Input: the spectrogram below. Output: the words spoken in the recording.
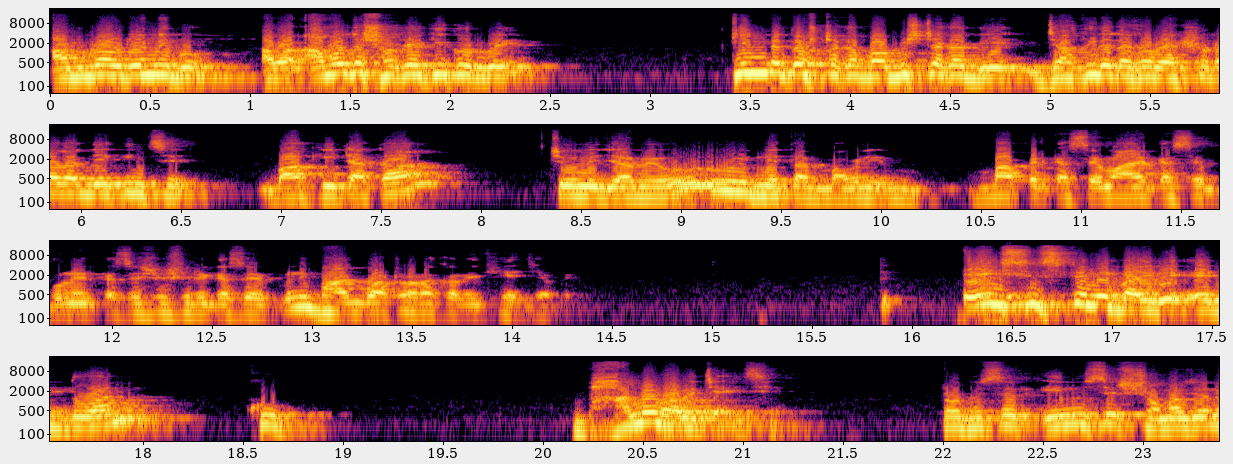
আমরা ওটা নেব। আবার আমাদের সরকার কি করবে? কিনবে দশ টাকা বা বিশ টাকা দিয়ে, জাতিরে দেখাবে একশো টাকা দিয়ে কিনছে। বাকি টাকা চলে যাবে ওই নেতার বাবার বাপের কাছে, মায়ের কাছে, বোনের কাছে, শ্বশুরের কাছে মানে ভাগ বাটোয়ারা করে খেয়ে যাবে। এই সিস্টেমের বাইরে এর দোয়ান খুব ভালোভাবে চাইছে। প্রফেসর ইউনুসের সময় যেন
